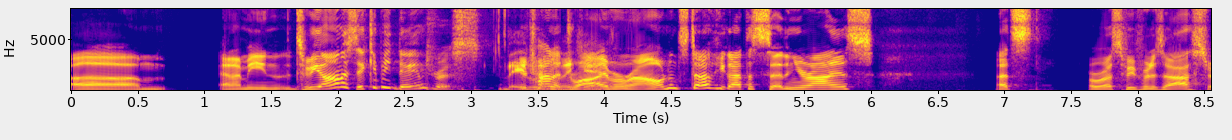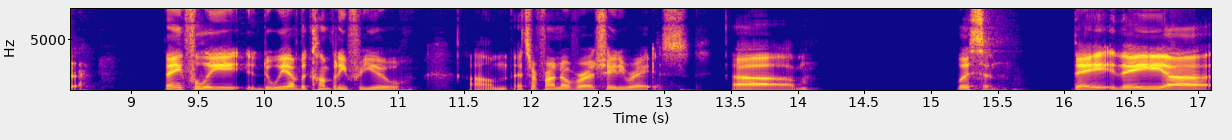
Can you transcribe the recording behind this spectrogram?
Um, and I mean, to be honest, it can be dangerous. They You're trying to drive can. around and stuff. You got the sun in your eyes. That's a recipe for disaster. Thankfully, do we have the company for you? Um, it's our friend over at Shady Rays. Um, listen, they they. Uh,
